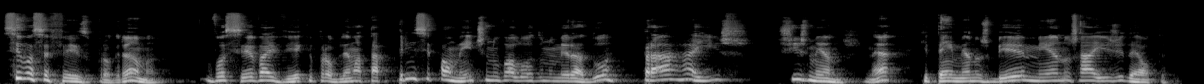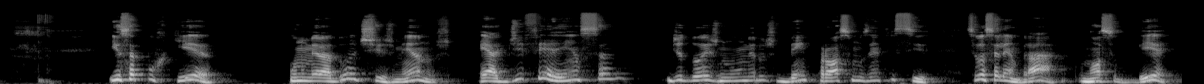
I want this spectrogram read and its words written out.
Se você fez o programa, você vai ver que o problema está principalmente no valor do numerador para a raiz x menos, né? que tem menos b menos raiz de delta. Isso é porque o numerador de x menos é a diferença de dois números bem próximos entre si. Se você lembrar, o nosso b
